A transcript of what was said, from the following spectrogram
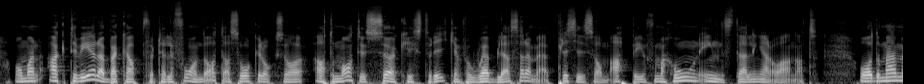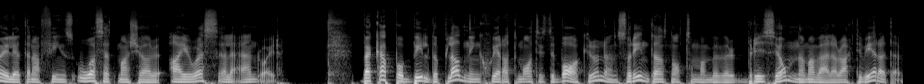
Om man aktiverar backup för telefondata så åker också automatiskt sökhistoriken för webbläsare med, precis som appinformation, inställningar och annat. Och de här möjligheterna finns oavsett om man kör iOS eller Android. Backup och bilduppladdning sker automatiskt i bakgrunden så det är inte ens något som man behöver bry sig om när man väl har aktiverat det,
